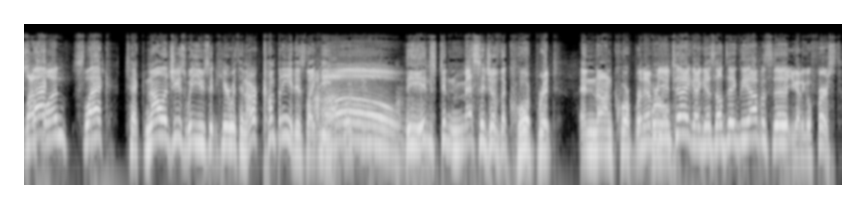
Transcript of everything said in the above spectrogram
Last Slack, one. Slack Technologies. We use it here within our company. It is like I'm the Oh. the instant message of the corporate and non-corporate Whatever you take, I guess I'll take the opposite. right, you got to go first.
